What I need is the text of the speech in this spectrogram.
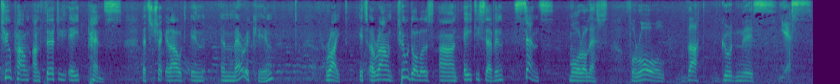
two pound and 38 pence. Let's check it out in American. Right, it's around $2.87 more or less for all that goodness. Yes.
